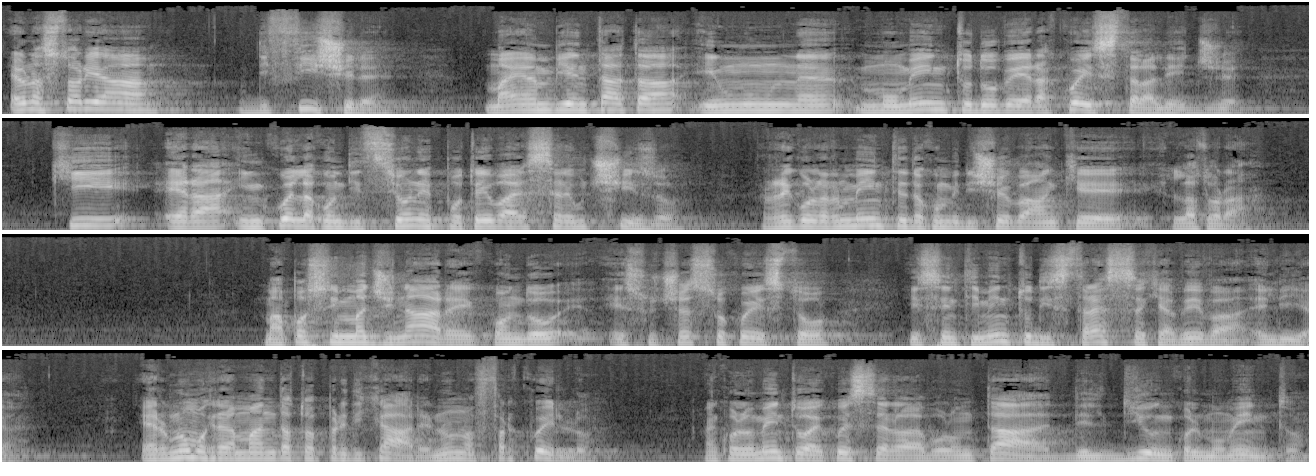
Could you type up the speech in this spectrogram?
È una storia difficile, ma è ambientata in un momento dove era questa la legge. Chi era in quella condizione poteva essere ucciso regolarmente da come diceva anche la Torah. Ma posso immaginare quando è successo questo il sentimento di stress che aveva Elia. Era un uomo che era mandato a predicare, non a far quello. Ma in quel momento eh, questa era la volontà del Dio in quel momento.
